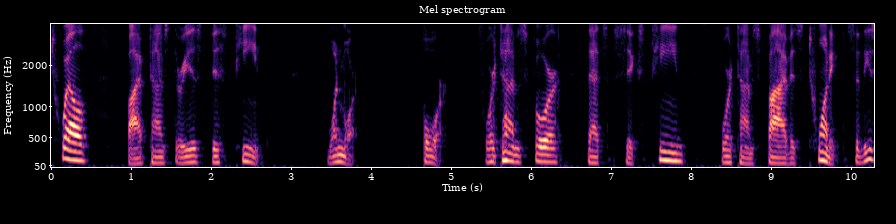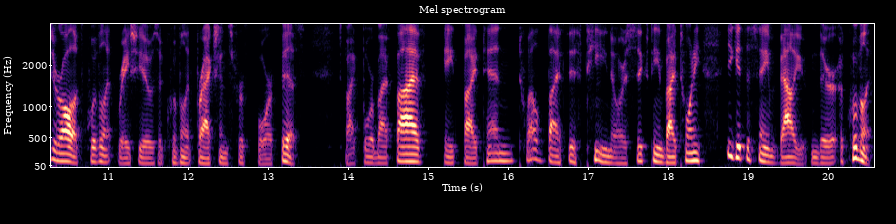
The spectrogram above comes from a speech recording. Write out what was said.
12. 5 times 3 is 15. One more. 4. 4 times 4, that's 16. 4 times 5 is 20. So these are all equivalent ratios, equivalent fractions for 4 fifths. Divide 4 by 5, 8 by 10, 12 by 15, or 16 by 20, you get the same value. They're equivalent.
